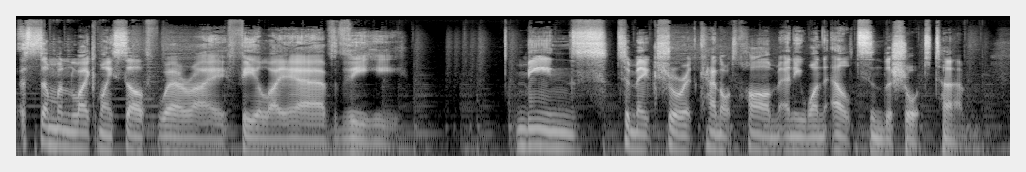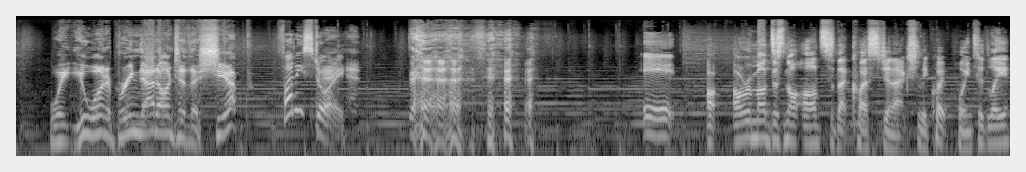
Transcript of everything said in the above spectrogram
Someone like myself, where I feel I have the means to make sure it cannot harm anyone else in the short term. Wait, you want to bring that onto the ship? Funny story. It Ar- Orimar does not answer that question actually quite pointedly.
